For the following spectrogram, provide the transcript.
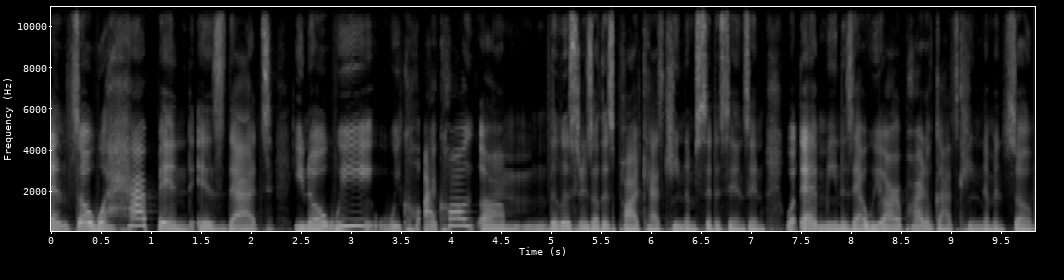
and so what happened is that you know we we I call um, the listeners of this podcast kingdom citizens, and what that means is that we are a part of God's kingdom, and so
